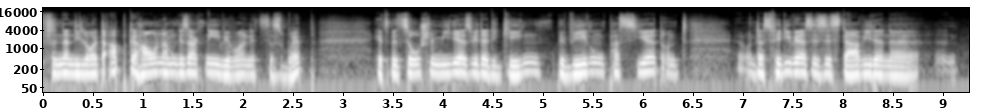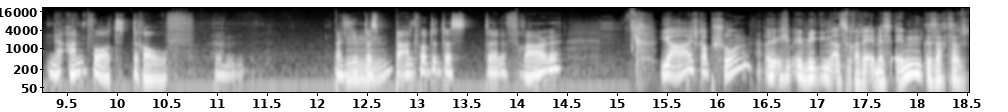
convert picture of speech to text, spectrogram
sind dann die Leute abgehauen, haben gesagt, nee, wir wollen jetzt das Web. Jetzt mit Social Media ist wieder die Gegenbewegung passiert und, und das Fediverse ist jetzt da wieder eine, eine Antwort drauf. Ähm, weiß nicht, ob das mhm. beantwortet das deine Frage? Ja, ich glaube schon. Ich, mir ging, also gerade MSN gesagt hat,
